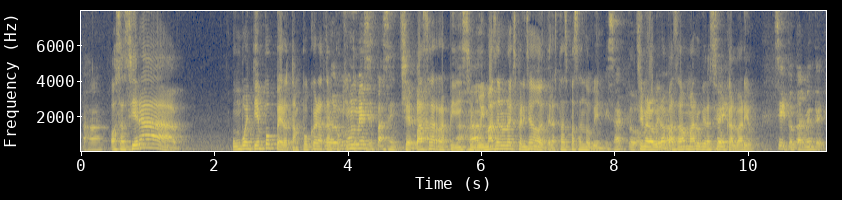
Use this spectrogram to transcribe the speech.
Ajá. O sea, sí era un buen tiempo, pero tampoco era tan Pero poquito. un mes se pasa en Se pasa rapidísimo Ajá. y más en una experiencia donde te la estás pasando bien. Exacto. Si me lo hubiera pasado mal, hubiera sido Sí. un calvario. Sí, totalmente.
